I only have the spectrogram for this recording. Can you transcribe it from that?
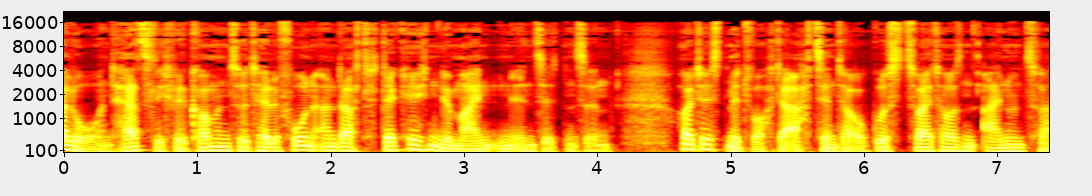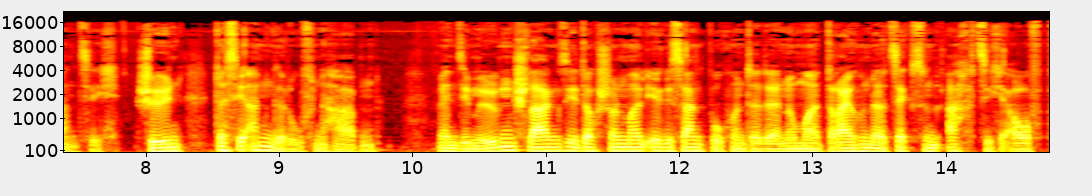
Hallo und herzlich willkommen zur Telefonandacht der Kirchengemeinden in Sittensen. Heute ist Mittwoch, der 18. August 2021. Schön, dass Sie angerufen haben. Wenn Sie mögen, schlagen Sie doch schon mal Ihr Gesangbuch unter der Nummer 386 auf,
